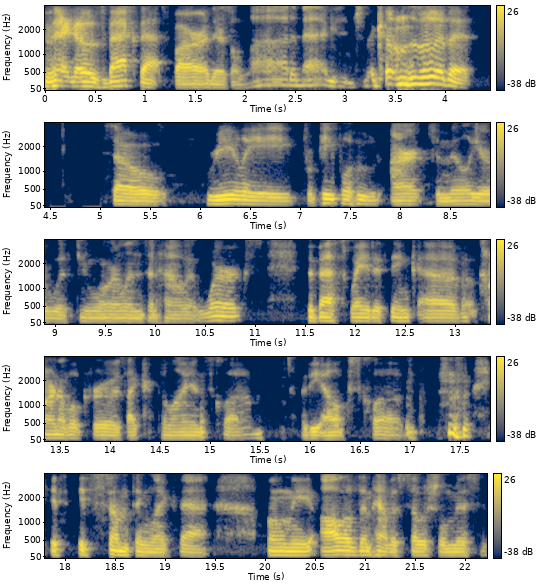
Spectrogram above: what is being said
that goes back that far there's a lot of baggage that comes with it. So really for people who aren't familiar with new orleans and how it works the best way to think of a carnival crew is like the lions club or the elks club. It's it's something like that only all of them have a social miss,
